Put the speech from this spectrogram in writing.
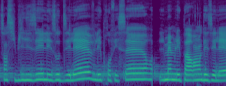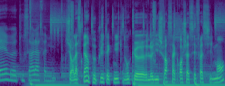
sensibiliser les autres élèves, les professeurs, même les parents des élèves, tout ça, la famille. Sur l'aspect un peu plus technique, donc euh, le nichoir s'accroche assez facilement.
